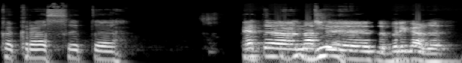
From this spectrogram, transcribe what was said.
как раз это... Это наша Ген... это, бригада.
